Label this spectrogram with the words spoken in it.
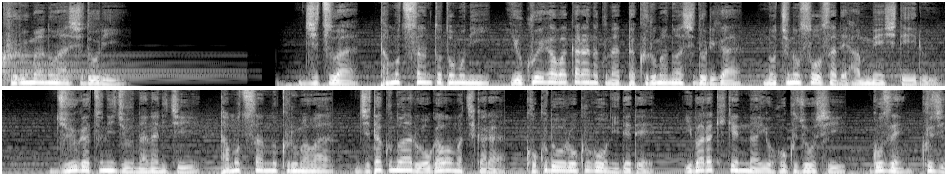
車の足取り実は保さんと共に行方がわからなくなった車の足取りが後の捜査で判明している。10月27日、保さんの車は自宅のある小川町から国道6号に出て茨城県内を北上し、午前9時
